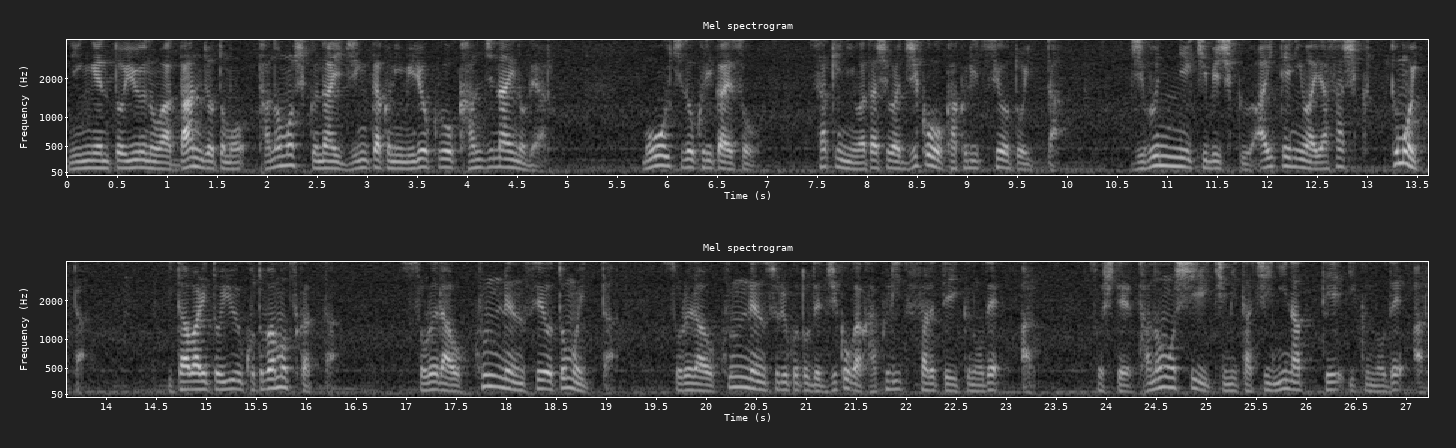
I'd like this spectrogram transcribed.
人間というのは男女とも頼もしくない人格に魅力を感じないのである。もう一度繰り返そう。先に私は自己を確立せよと言った。自分に厳しく相手には優しくとも言った。いたわりという言葉も使った。それらを訓練せよとも言った。それらを訓練することで自己が確立されていくのである。そして頼もしい君たちになっていくのである。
